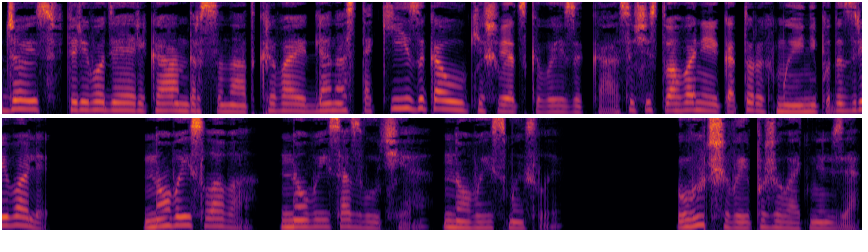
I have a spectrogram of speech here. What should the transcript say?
Джойс в переводе Эрика Андерсона открывает для нас такие закоулки шведского языка, о существовании которых мы и не подозревали. Новые слова, новые созвучия, новые смыслы. Лучшего и пожелать нельзя.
